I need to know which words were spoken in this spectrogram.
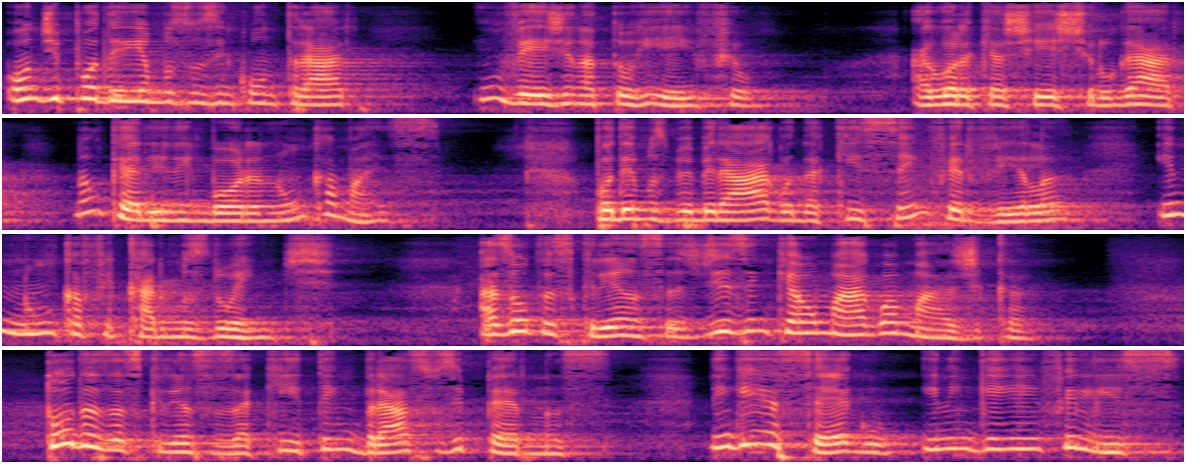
onde poderíamos nos encontrar em vez de na Torre Eiffel. Agora que achei este lugar, não quero ir embora nunca mais. Podemos beber a água daqui sem fervê-la e nunca ficarmos doentes. As outras crianças dizem que é uma água mágica. Todas as crianças aqui têm braços e pernas. Ninguém é cego e ninguém é infeliz.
